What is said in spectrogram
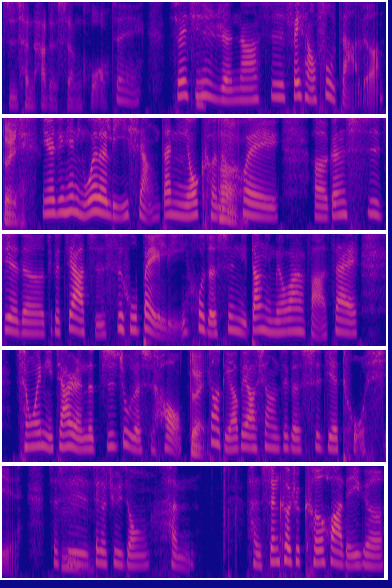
支撑他的生活。对，所以其实人呢、啊嗯、是非常复杂的。对，因为今天你为了理想，但你有可能会、嗯、呃跟世界的这个价值似乎背离，或者是你当你没有办法在成为你家人的支柱的时候，对，到底要不要向这个世界妥协？这是这个剧中很、嗯、很深刻去刻画的一个，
